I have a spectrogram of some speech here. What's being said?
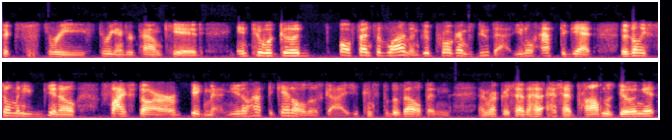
six-three, 300-pound kid into a good offensive linemen. Good programs do that. You don't have to get. There's only so many, you know, five star big men. You don't have to get all those guys. You can still develop. And, and Rutgers had, has had problems doing it.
